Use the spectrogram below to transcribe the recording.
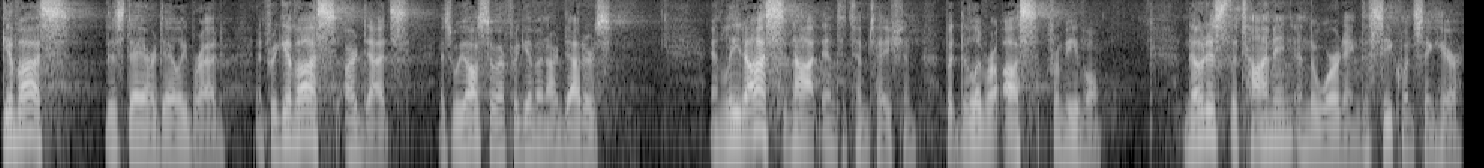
Give us this day our daily bread, and forgive us our debts, as we also have forgiven our debtors. And lead us not into temptation, but deliver us from evil. Notice the timing and the wording, the sequencing here.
